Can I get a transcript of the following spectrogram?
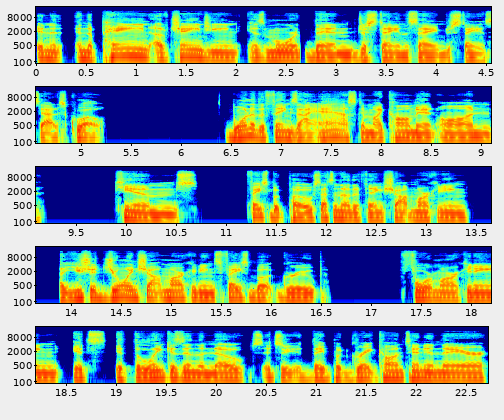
and, and the pain of changing is more than just staying the same, just staying status quo. One of the things I ask in my comment on Kim's Facebook post, that's another thing, shop marketing. Uh, you should join shop marketing's Facebook group for marketing. It's it the link is in the notes. It's a, they put great content in there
